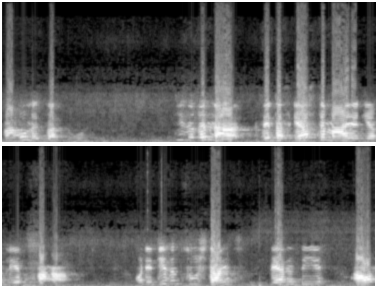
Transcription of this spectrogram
Warum ist das so? Diese Rinder sind das erste Mal in ihrem Leben schwanger. Und in diesem Zustand werden sie auf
